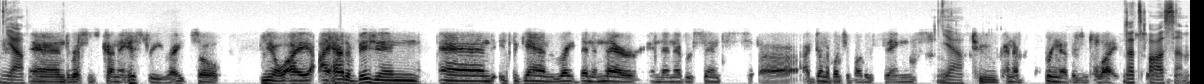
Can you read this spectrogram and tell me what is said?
Yeah. and the rest is kind of history, right? So, you know, I I had a vision, and it began right then and there, and then ever since, uh, I've done a bunch of other things Yeah. to kind of bring that vision to life. That's So, awesome.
